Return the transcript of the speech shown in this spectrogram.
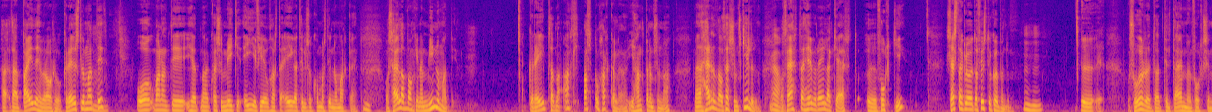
það það bæði hefur áhrif á greiðslumatið mm. og vanandi hérna, hversu mikið eigi fyrir þú þarfst að eiga til þess að komast inn á markaðin mm. og Sælabankina mínumati greip þarna all, allt og harkalega í handbærumsuna með að herða á þessum skilirum Já. og þetta hefur eiginlega gert uh, fólki sérstaklega auðvitað fyrstu kaupundum mm -hmm. og svo eru þetta til dæmi um fólk sem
